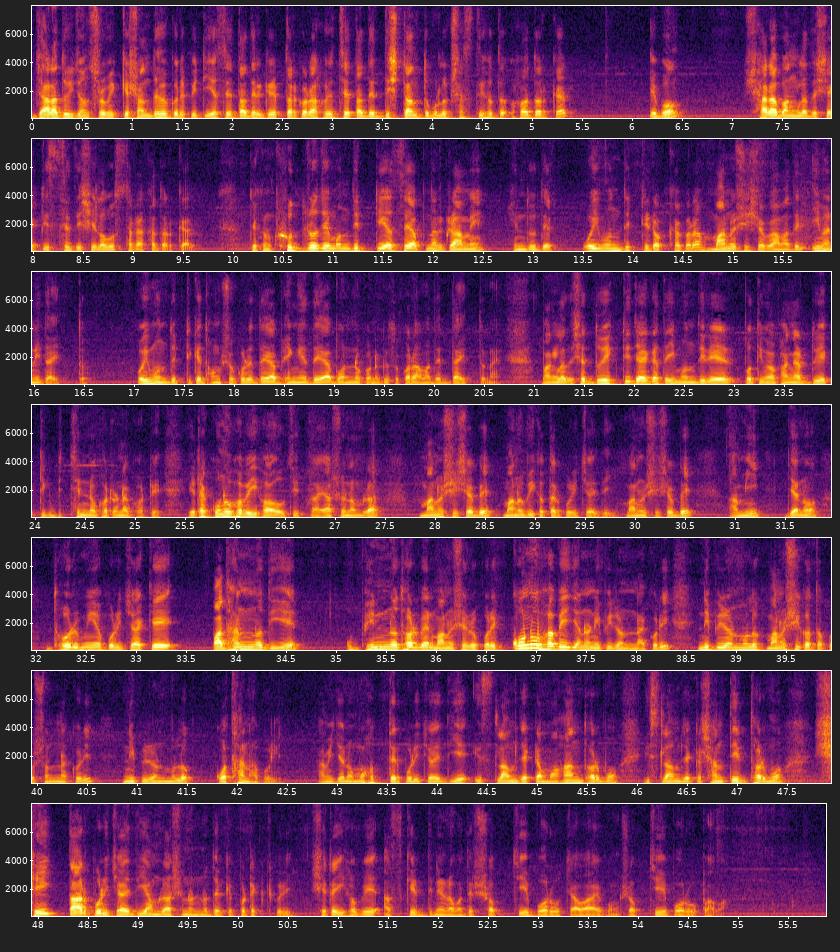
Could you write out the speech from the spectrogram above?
যারা দুইজন শ্রমিককে সন্দেহ করে পিটিয়েছে, তাদের গ্রেপ্তার করা হয়েছে, তাদের দৃষ্টান্তমূলক শাস্তি হতে, হওয়া দরকার। এবং সারা বাংলাদেশে একটি স্থিতিশীল অবস্থা রাখা দরকার। দেখুন, ক্ষুদ্র যে মন্দিরটি আছে আপনার গ্রামে হিন্দুদের, ওই মন্দিরটি রক্ষা করা মানুষ হিসেবে আমাদের ইমানি দায়িত্ব। ওই মন্দিরটিকে ধ্বংস করে দেয়া, ভেঙে দেয়া বন্য কোনো কিছু করা আমাদের দায়িত্ব নয়। বাংলাদেশের দু একটি জায়গাতে এই মন্দিরের প্রতিমা ভাঙার দু একটি বিচ্ছিন্ন ঘটনা ঘটে। এটা কোনোভাবেই হওয়া উচিত নয়। আসুন আমরা মানুষ হিসেবে মানবিকতার পরিচয় দিই। মানুষ হিসেবে আমি যেন ধর্মীয় পরিচয়কে প্রাধান্য দিয়ে ভিন্ন ধর্মের মানুষের উপরে কোনোভাবেই যেন নিপীড়ন না করি, নিপীড়নমূলক মানসিকতা পোষণ না করি, নিপীড়নমূলক কথা না বলি। আমি যেন মহত্বের পরিচয় দিয়ে ইসলাম যে একটা মহান ধর্ম, ইসলাম যে একটা শান্তির ধর্ম, সেই তার পরিচয় দিয়ে আমরা আসলে অন্যদেরকে প্রোটেক্ট করি। সেটাই হবে আজকের দিনের আমাদের সবচেয়ে বড় চাওয়া এবং সবচেয়ে বড় পাওয়া।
